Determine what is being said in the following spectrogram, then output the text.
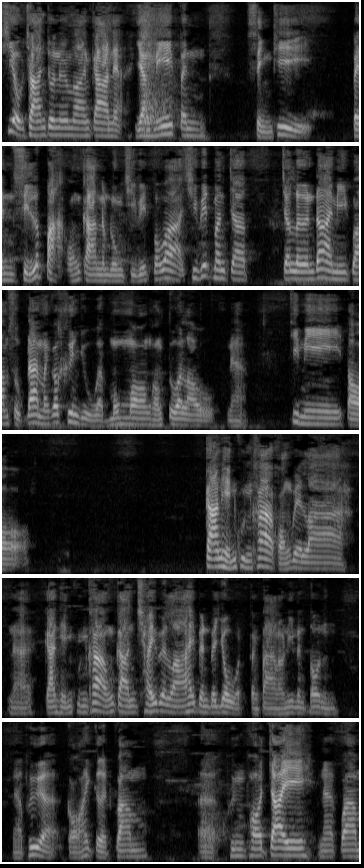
เชี่ยวชาญจนในมานการเนี่ยอย่างนี้เป็นสิ่งที่เป็นศิลปะของการดำรงชีวิต เพราะว่าชีวิตมันจะเจริญได้มีความสุขได้มันก็ขึ้นอยู่กับมุมมองของตัวเรานะ ที่มีต่อ การเห็นคุณค่าของเวลานะการเห็นคุณค่าของการใช้เวลาให้เป็นประโยชน์ต่าง ๆ เหล่านี้เป็นต้นนะเพื่อก่อให้เกิดความพึงพอใจนะความ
